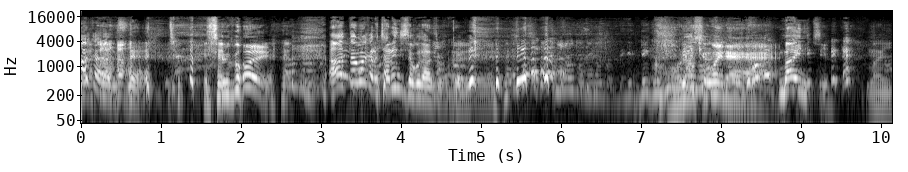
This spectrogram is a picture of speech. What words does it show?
頭からですね。すごい。頭からチャレンジしたことあるんですよ僕。なるほどなるほどでで50これはすごいね。毎日。毎日。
